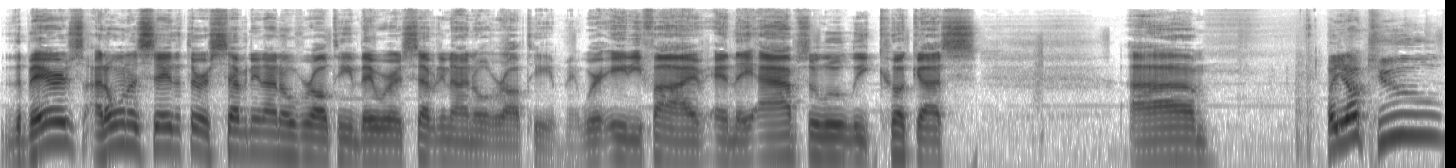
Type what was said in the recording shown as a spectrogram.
the Bears, I don't want to say that they're a 79 overall team. They were a 79 overall team. We're 85, and they absolutely cook us. Um, but you know, two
